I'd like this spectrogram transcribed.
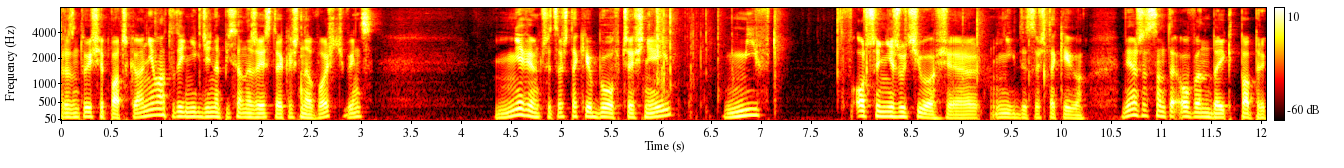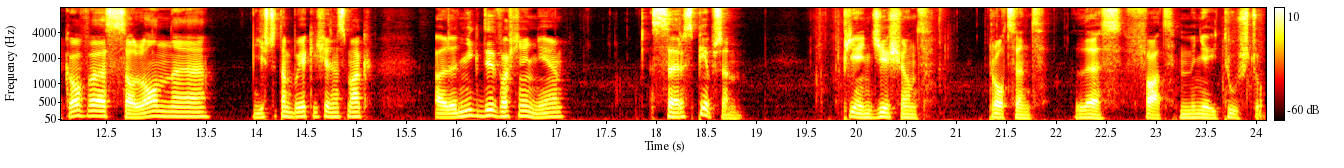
prezentuje się paczka. Nie ma tutaj nigdzie napisane, że jest to jakaś nowość, więc nie wiem, czy coś takiego było wcześniej. Mi w, w, oczy nie rzuciło się nigdy coś takiego. Wiem, że są te oven baked paprykowe, solone. Jeszcze tam był jakiś jeden smak, ale nigdy właśnie nie ser z pieprzem. 50% less fat, mniej tłuszczu.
